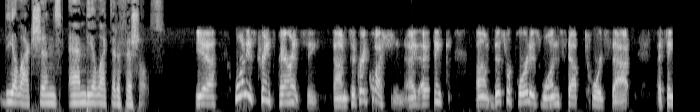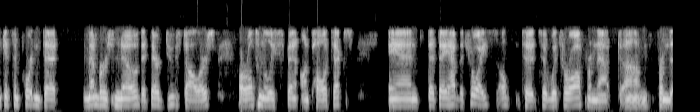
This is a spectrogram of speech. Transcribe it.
the elections and the elected officials? Yeah, one is transparency. Um, it's a great question. I, I think um, this report is one step towards that. I think it's important that members know that their dues dollars are ultimately spent on politics and that they have the choice to, to withdraw from that um, from the,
